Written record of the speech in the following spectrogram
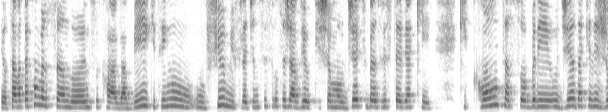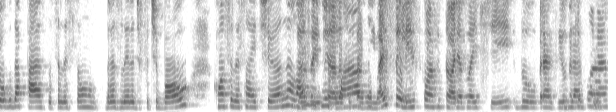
Eu estava até conversando antes com a Gabi que tem um, um filme, Fred, não sei se você já viu, que chama O Dia que o Brasil Esteve Aqui, que conta sobre o dia daquele jogo da paz da seleção brasileira de futebol com a seleção haitiana lá Os haitianos estavam mais felizes com a vitória do Haiti, do Brasil, do, do Brasil. que com a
